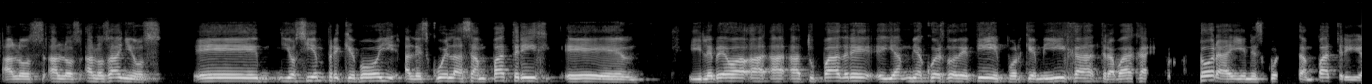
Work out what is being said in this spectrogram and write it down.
a los, a los, a los años. Eh, yo siempre que voy a la escuela San Patrick eh, y le veo a, a- a tu padre, eh, ya me acuerdo de ti porque mi hija trabaja de profesora ahí en la escuela San Patrick,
